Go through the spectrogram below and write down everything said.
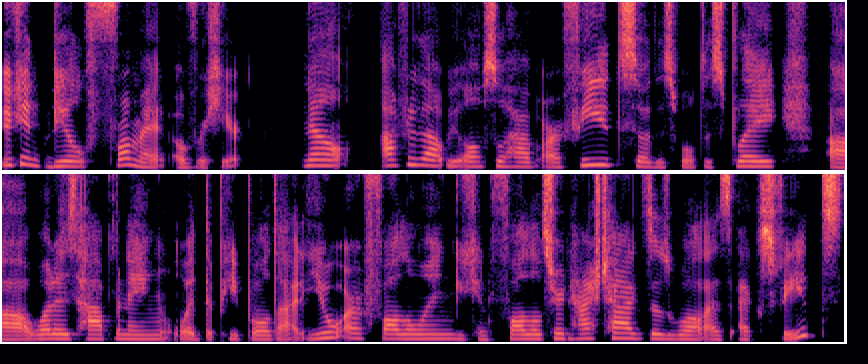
You can deal from it over here. Now, after that, we also have our feeds. So this will display uh, what is happening with the people that you are following. You can follow certain hashtags as well as X feeds.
